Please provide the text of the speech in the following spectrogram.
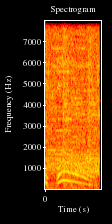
Woohoo!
